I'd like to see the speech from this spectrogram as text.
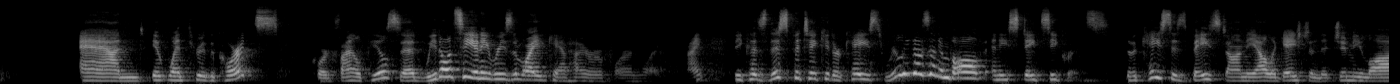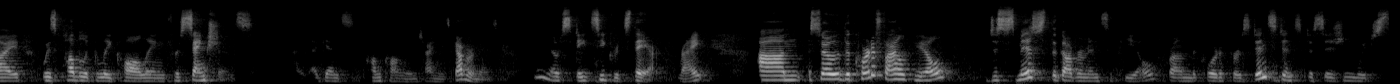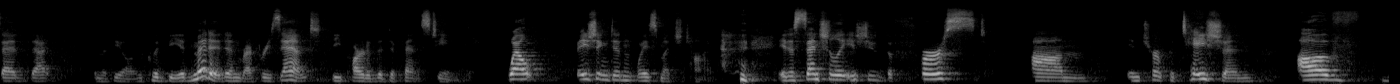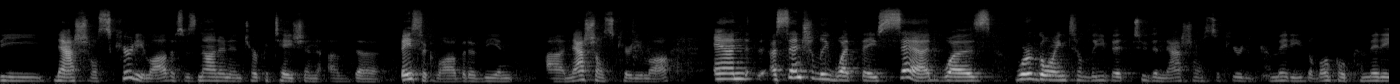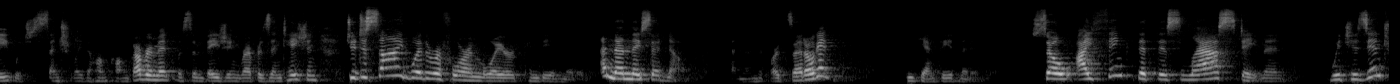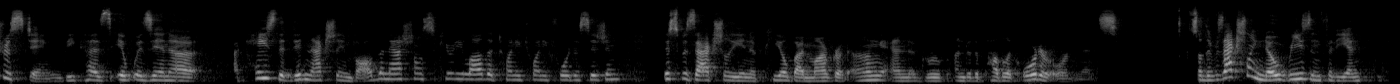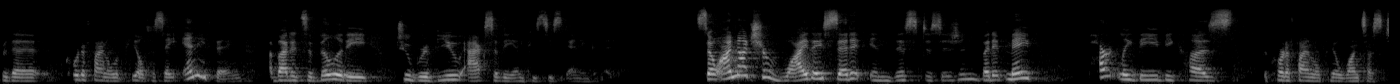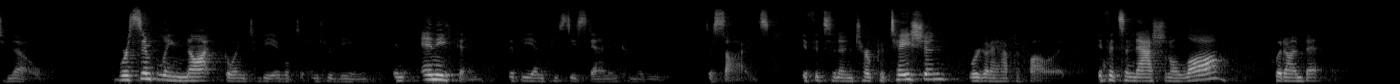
And it went through the courts. Court of Final Appeal said, we don't see any reason why you can't hire a foreign lawyer, right? Because this particular case really doesn't involve any state secrets. The case is based on the allegation that Jimmy Lai was publicly calling for sanctions against Hong Kong and Chinese governments. No state secrets there, right? Um, so the Court of Final Appeal dismissed the government's appeal from the Court of First Instance decision, which said that Timothy Owen could be admitted and represent, be part of the defense team. Well, Beijing didn't waste much time. it essentially issued the first um, interpretation of the national security law. This was not an interpretation of the basic law, but of the uh, national security law. And essentially what they said was, we're going to leave it to the National Security Committee, the local committee, which is essentially the Hong Kong government with some Beijing representation, to decide whether a foreign lawyer can be admitted. And then they said no. And then the court said, okay, he can't be admitted. So I think that this last statement, which is interesting because it was in a, a case that didn't actually involve the national security law, the 2024 decision, this was actually an appeal by Margaret Ng and a group under the Public Order Ordinance. So there was actually no reason for the, for the Court of Final Appeal to say anything about its ability to review acts of the NPC Standing Committee. So I'm not sure why they said it in this decision, but it may partly be because the Court of Final Appeal wants us to know. We're simply not going to be able to intervene in anything that the NPC Standing Committee decides. If it's an interpretation, we're going to have to follow it. If it's a national law, put on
